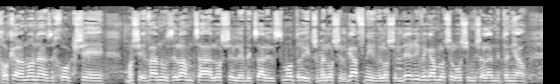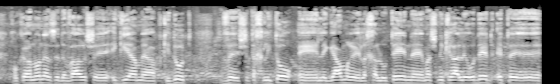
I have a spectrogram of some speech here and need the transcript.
חוק הארנונה זה חוק שכמו שהבנו זה לא המצאה לא של בצלאל סמוטריץ' ולא של גפני ולא של דרעי וגם לא של ראש הממשלה נתניהו. חוק הארנונה זה דבר שהגיע מהפקידות ושתכליתו אה, לגמרי, לחלוטין, אה, מה שנקרא לעודד את, אה,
